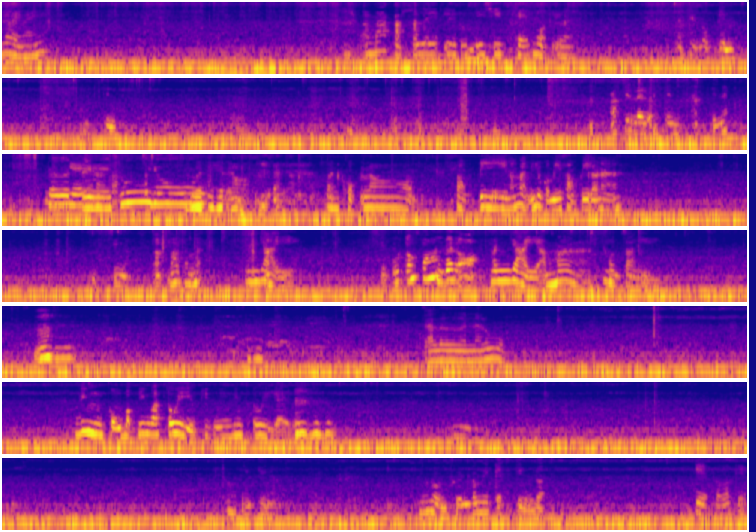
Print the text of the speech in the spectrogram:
ใหญ่ไหม อาม่าตัดสะเละเลยดูสิชีสเค้กหมดเลยอะกินลูกกินกินอะกินเลยลูกกินอะกินเนี่ย Birthday to you เบอร์ที่เห็นแล้ววันครบรอบสองปีน้องใหม่มาอยู่กับมีสองปีแล้วนะกินอะอะมาทำไมมันใหญ่กิน อุ้ยต้องป้อนด้วยเหรอ มันใหญ่อะม่าเข้าใจ อืมอืมเจริญนะลูก ยิ่งกงบอกยิ่งว่าตุ้ยอยู่กินยิ่งตุ้ยใหญ่เลยอืมชอบจริงๆอะแล้ว หล่นพื้นก็ไม่เก็บกินด้วย เก็บแล้วก็เก็บ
